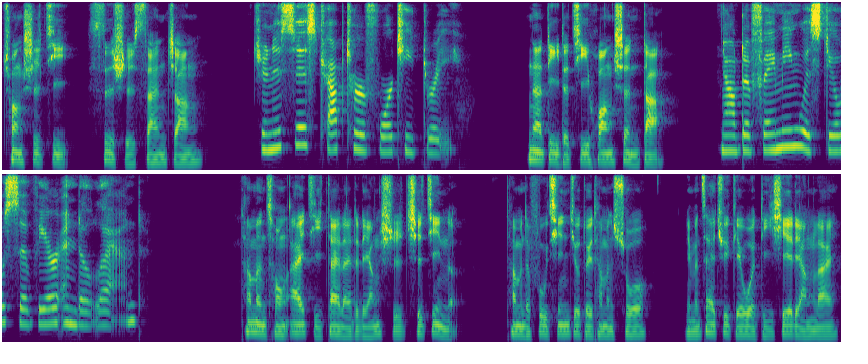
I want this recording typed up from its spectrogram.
创世纪四十三章， Genesis chapter 43. 那地的饥荒甚大， Now the famine was still severe in the land. 他们从埃及带来的粮食吃尽了。他们的父亲就对他们说：“你们再去给我提些粮来。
